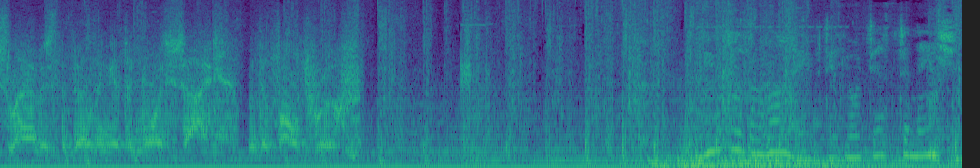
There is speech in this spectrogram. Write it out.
Everett's lab is the building at the north side with the vault roof. You have arrived at your destination.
